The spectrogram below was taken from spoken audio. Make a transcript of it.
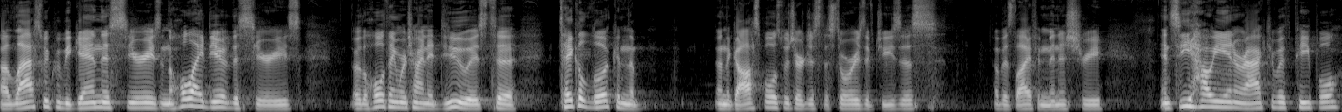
uh, last week we began this series, and the whole idea of this series or the whole thing we're trying to do is to take a look in the, the Gospels, which are just the stories of Jesus, of his life and ministry, and see how he interacted with people,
